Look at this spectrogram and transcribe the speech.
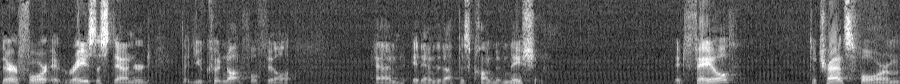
Therefore, it raised a standard that you could not fulfill, and it ended up as condemnation. It failed to transform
